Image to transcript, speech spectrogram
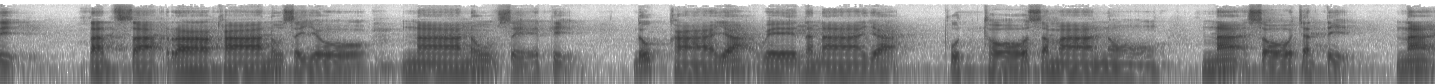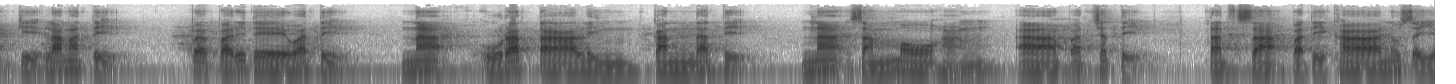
ติ ตัสสราคานุสโย นานุเสติ ดุขายะเวทนายะ พุทโธสมาโนนะโสจตินะกิลมติปปริเดวตินะอุรัตตาลิงกันนตินะสัมโมหัง อาปัชติ ตัสสะปฏิคานุสโย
